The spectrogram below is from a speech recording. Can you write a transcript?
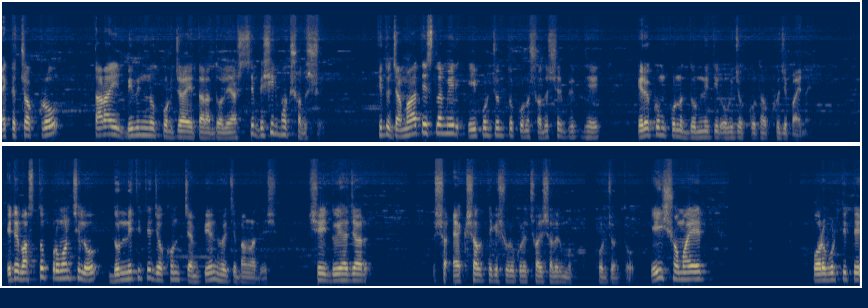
একটা চক্র, তারাই বিভিন্ন পর্যায়ে তারা দলে আসছে, বেশিরভাগ সদস্যই। কিন্তু জামায়াতে ইসলামের এই পর্যন্ত কোনো সদস্যের বিরুদ্ধে এরকম কোনো দুর্নীতির অভিযোগ কোথাও খুঁজে পায় নাই। এটার বাস্তব প্রমাণ ছিল দুর্নীতিতে যখন চ্যাম্পিয়ন হয়েছে বাংলাদেশ, সেই দুই এক সাল থেকে শুরু করে ছয় সালের পর্যন্ত। এই সময়ের পরবর্তীতে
